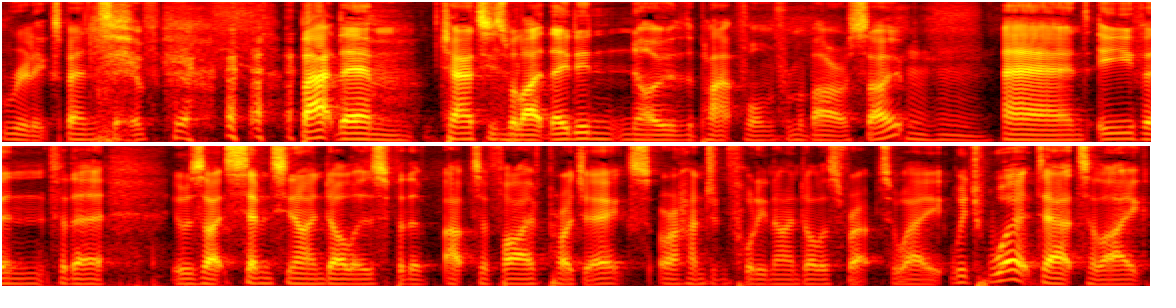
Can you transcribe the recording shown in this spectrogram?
really expensive back then charities were like they didn't know the platform from a bar of soap Mhm. and even for the it was like seventy nine dollars for the up to five projects, or one hundred and forty nine dollars for up to eight, which worked out to like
